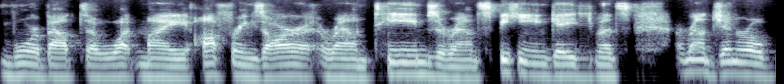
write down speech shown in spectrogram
more about uh, what my offerings are around teams, around speaking engagements, around general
